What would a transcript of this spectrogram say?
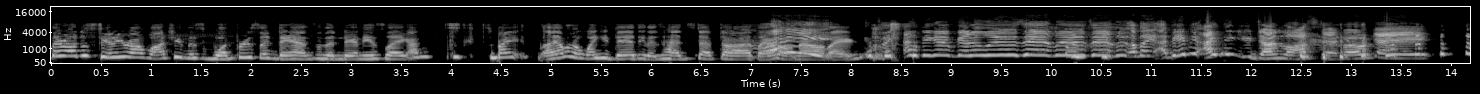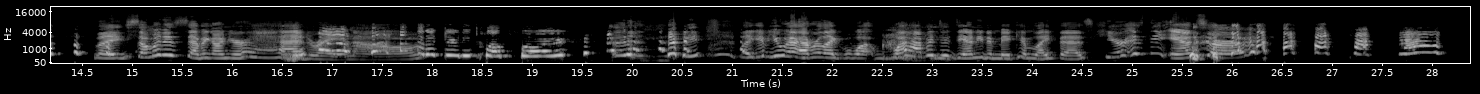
They're all just standing around watching this one person dance, and then Danny's like, "I'm just, my, I don't know what he did. He his head stepped on. Like I don't know. Like, like I think I'm gonna lose it, lose it. Lose. I'm like, baby, I think you done lost it, but okay. Like someone is stepping on your head right now. at a dirty club floor. like if you were ever like, what what happened to Danny to make him like this? Here is the answer.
